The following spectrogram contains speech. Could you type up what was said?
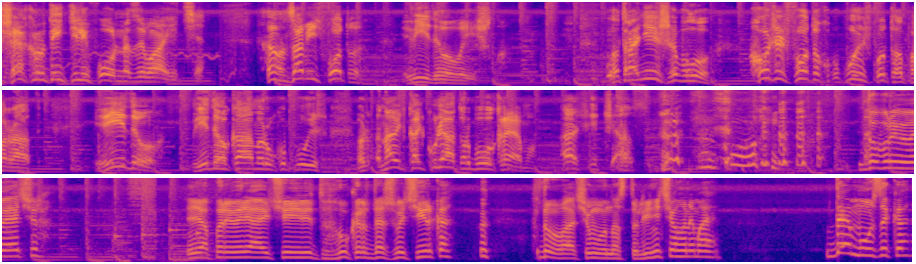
Ще крутий телефон називається. От замість фото відео вийшло. От раніше було, хочеш фото, купуєш фотоапарат. Відео, відеокамеру купуєш. Навіть калькулятор був окремо. А ще час. Добрий вечір. Я перевіряючий від Укрдержвечірка. Ну, а чому на столі нічого немає? Де музика?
